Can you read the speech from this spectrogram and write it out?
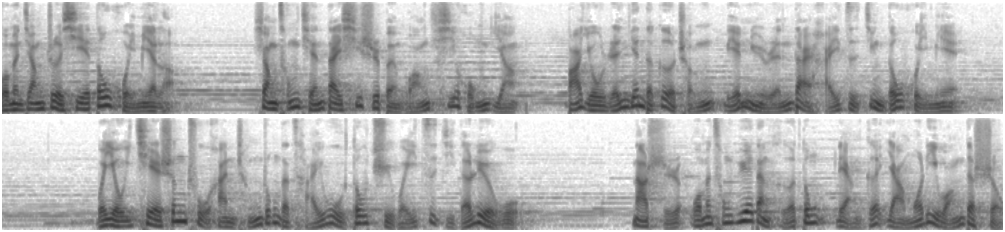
我们将这些都毁灭了，像从前待希实本王西宏一样，把有人烟的各城，连女人带孩子，尽都毁灭。唯有一切牲畜和城中的财物都取为自己的掠物。那时，我们从约旦河东两个亚摩利王的手，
